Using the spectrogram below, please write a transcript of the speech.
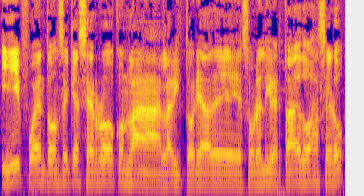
y fue entonces que cerró con la, la victoria de sobre Libertad de 2 a 0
